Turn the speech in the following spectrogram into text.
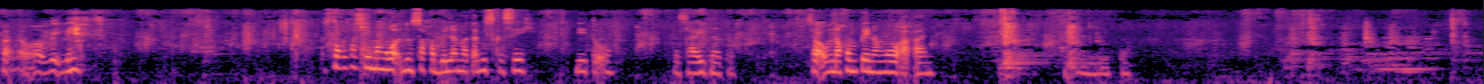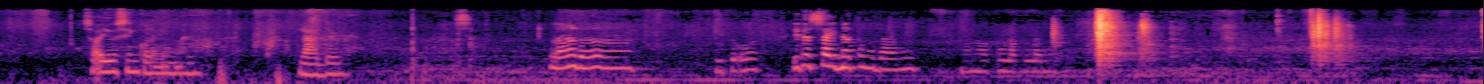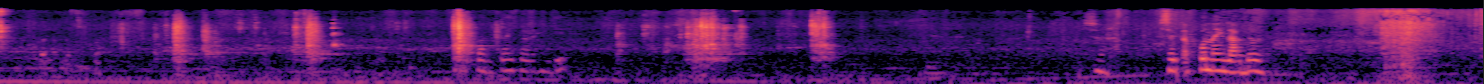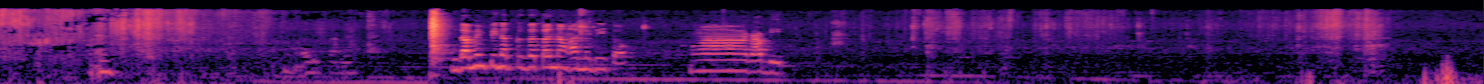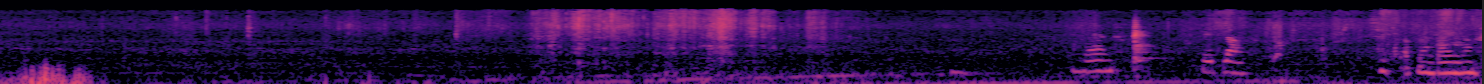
Para mabilis. Gusto ko kasi manguha dun sa kabila. Matamis kasi. Dito. oh. Sa side na to. Sa una kong pinanguhaan. Yan dito. So, ayusin ko lang yung ano. Ladder. Ladder. Dito oh. Dito side na to. Madami. Mga pula-pula na. Pantay para hindi. So, set up ko na yung ladder. Ang daming pinagkagatan ng ano dito. Mga rabbit. Ayan. Wait lang. Set up lang tayo ng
